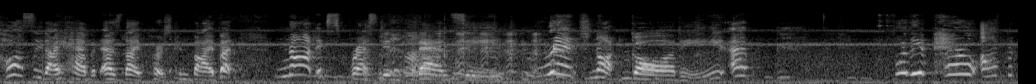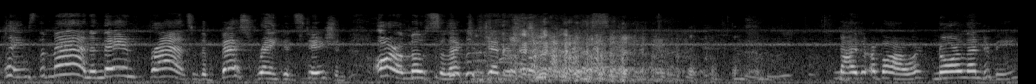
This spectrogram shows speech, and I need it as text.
costly thy habit as thy purse can buy, but not expressed in fancy, rich, not gaudy. Uh, for the apparel oft proclaims the man, and they in France, of the best rank and station, are a most select and generous Neither a borrower nor a lender be,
